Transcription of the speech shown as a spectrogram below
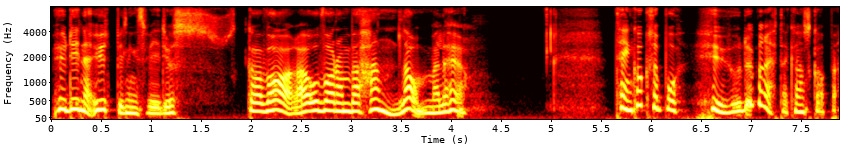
hur dina utbildningsvideos ska vara och vad de bör handla om, eller hur? Tänk också på hur du berättar kunskapen.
